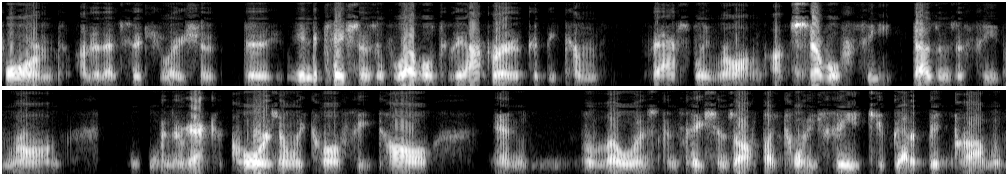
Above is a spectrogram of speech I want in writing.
formed under that situation, the indications of level to the operator could become vastly wrong, uh, several feet, dozens of feet wrong when the reactor core is only 12 feet tall and the low instrumentation is off by 20 feet, you've got a big problem.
